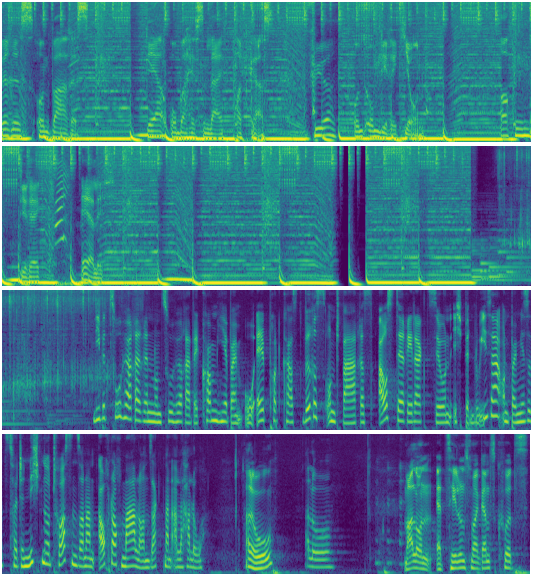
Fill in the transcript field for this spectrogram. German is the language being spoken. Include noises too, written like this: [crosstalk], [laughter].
Wirres und Wahres. Der Oberhessen Live Podcast. Für und um die Region. Offen, direkt, ehrlich. Liebe Zuhörerinnen und Zuhörer, willkommen hier beim OL-Podcast Wirres und Wahres aus der Redaktion. Ich bin Luisa und bei mir sitzt heute nicht nur Thorsten, sondern auch noch Marlon. Sagt man alle Hallo. Hallo. Hallo. Marlon, erzähl uns mal ganz kurz,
